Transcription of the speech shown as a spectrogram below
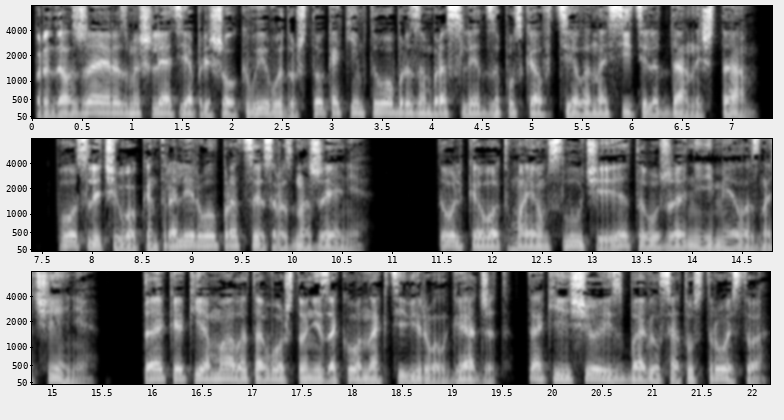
Продолжая размышлять, я пришел к выводу, что каким-то образом браслет запускал в тело носителя данный штамм после чего контролировал процесс размножения. Только вот в моем случае это уже не имело значения. Так как я мало того, что незаконно активировал гаджет, так еще и избавился от устройства,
